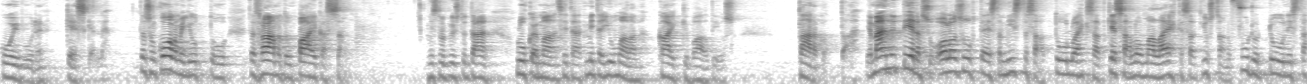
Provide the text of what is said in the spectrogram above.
kuivuuden keskelle. Tässä on kolme juttua tässä raamatun paikassa, mistä me pystytään lukemaan sitä, että mitä Jumalan kaikki valtius tarkoittaa. Ja mä en nyt tiedä sun olosuhteista, mistä sä oot tullut. Ehkä sä oot kesälomalla, ehkä sä oot just saanut fudut duunista,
